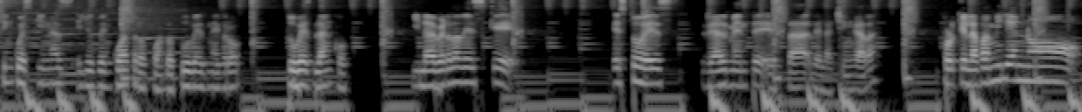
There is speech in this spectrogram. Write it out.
cinco esquinas, ellos ven cuatro. Cuando tú ves negro, tú ves blanco. Y la verdad es que esto es realmente está de la chingada porque la familia no,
